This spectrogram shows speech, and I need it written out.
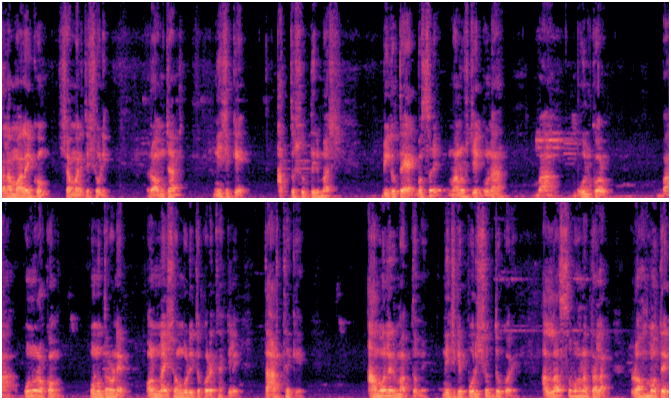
সালামু আলাইকুম, সম্মানিত শরীফ রমজান নিজেকে আত্মশুদ্ধির মাস। বিগত এক বছরে মানুষ যে গুণা বা ভুল কর বা কোনো রকম কোনো ধরনের অন্যায় সংগঠিত করে থাকলে তার থেকে আমলের মাধ্যমে নিজেকে পরিশুদ্ধ করে আল্লাহ সুবাহতালার রহমতের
